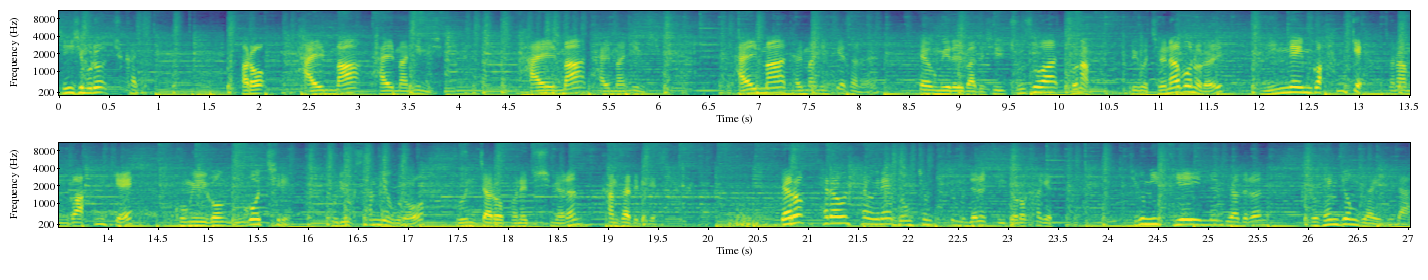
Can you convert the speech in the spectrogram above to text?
진심으로 축하드립니다. 바로 달마 달마님이십니다. 달마 달마님이십니다. 달마 달마님께서는 태웅미를 받으실 주소와 전함 그리고 전화번호를 닉네임과 함께 전함과 함께 010-6572-9636으로 문자로 보내주시면 감사드리겠습니다. 네, 그럼 새로운 태웅인의 농촌 퀴즈 문제를 드리도록 하겠습니다. 지금 이 뒤에 있는 벼들은 조생종 벼입니다.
